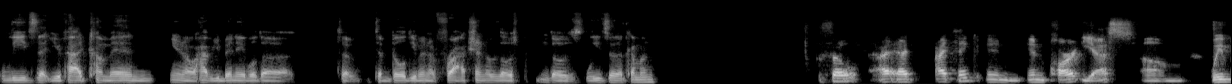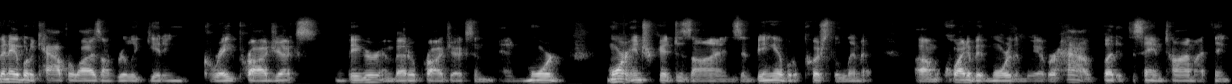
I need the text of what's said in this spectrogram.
leads that you've had come in, you know, have you been able to to to build even a fraction of those those leads that have come in? So I I, I think in in part yes, um, we've been able to capitalize on really getting great projects, bigger and better projects, and and more more intricate designs, and being able to push the limit um, quite a bit more than we ever have. But at the same time, I think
